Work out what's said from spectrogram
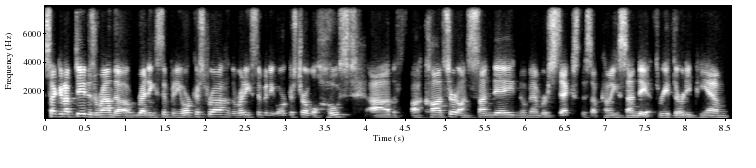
Second update is around the Reading Symphony Orchestra. The Reading Symphony Orchestra will host uh, the uh, concert on Sunday, November 6th, this upcoming Sunday at 3.30 p.m.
